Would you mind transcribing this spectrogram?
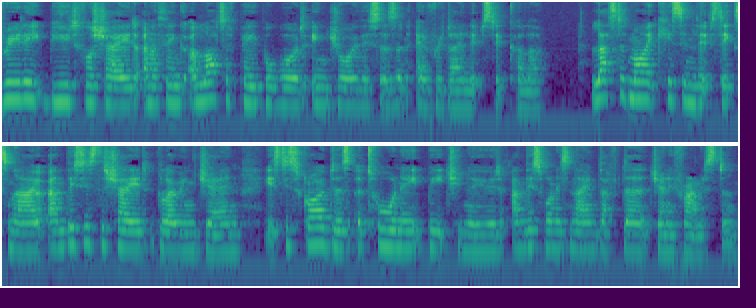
Really beautiful shade and I think a lot of people would enjoy this as an everyday lipstick colour. Last of my kissing lipsticks now and this is the shade Glowing Jen. It's described as a tawny beachy nude and this one is named after Jennifer Aniston.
